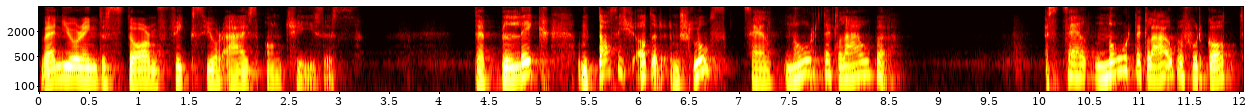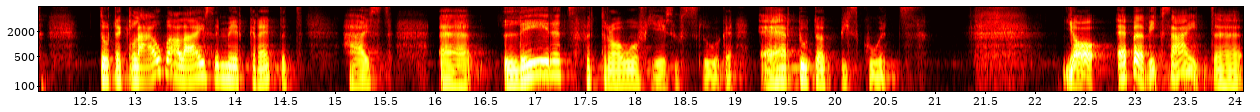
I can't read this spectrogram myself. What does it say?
When you're in the storm, fix your eyes on Jesus. Der Blick, und das ist, oder, am Schluss zählt nur der Glaube. Es zählt nur der Glaube vor Gott. Durch den Glauben allein sind wir gerettet. Heißt, äh, lernen zu vertrauen auf Jesus zu schauen. Er tut etwas Gutes. Ja, eben, wie gesagt, äh,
